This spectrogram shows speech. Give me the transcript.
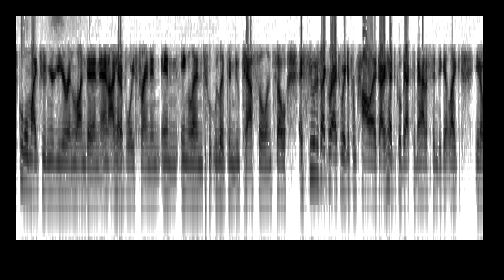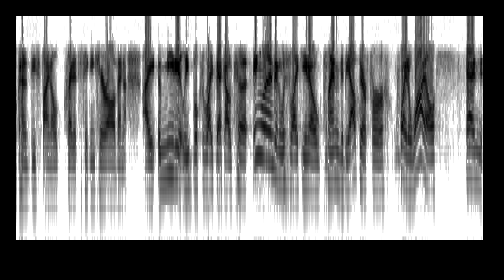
school my junior year in London, and I had a boyfriend in in England who lived in Newcastle. And so, as soon as I graduated from college, I had to go back to Madison to get like you know kind of these final credits taken care of. And I immediately booked right back out to England and was like you know planning to be out there for quite a while and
